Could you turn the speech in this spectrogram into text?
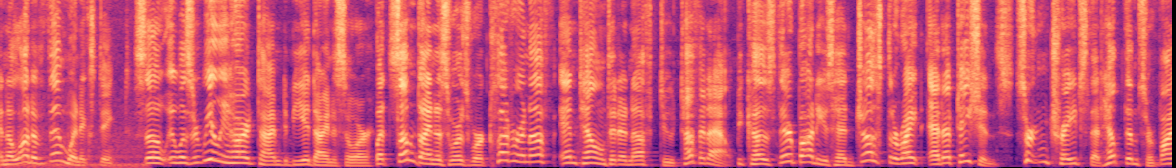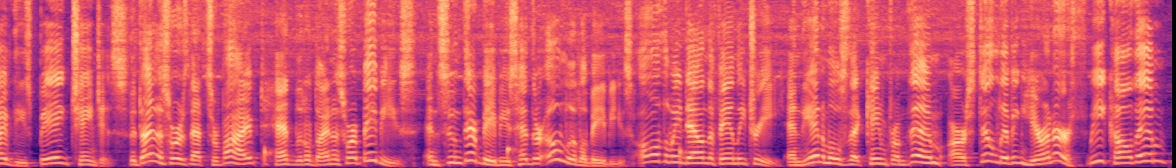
and a lot of them went extinct. So it was a really hard time to be a dinosaur. But some dinosaurs were clever enough and talented enough to tough it out, because their bodies had just the right adaptations, certain traits that helped them survive these big changes. The dinosaurs that survived had little dinosaur babies, and soon their babies had their own little babies, all the way down the family tree. And the animals that came from them are still living here on Earth. We call them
